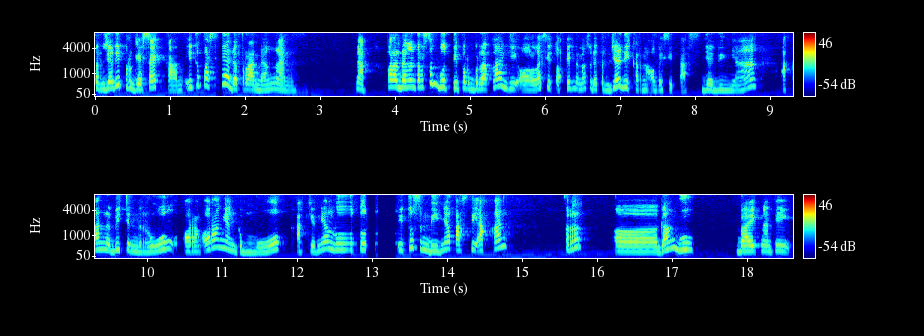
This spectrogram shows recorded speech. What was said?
terjadi pergesekan, itu pasti ada peradangan. Nah, peradangan tersebut diperberat lagi oleh sitokin memang sudah terjadi karena obesitas. Jadinya akan lebih cenderung orang-orang yang gemuk, akhirnya lutut itu sendinya pasti akan terganggu baik nanti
